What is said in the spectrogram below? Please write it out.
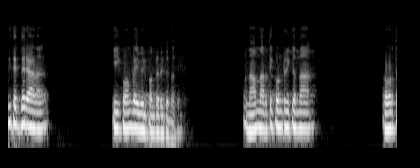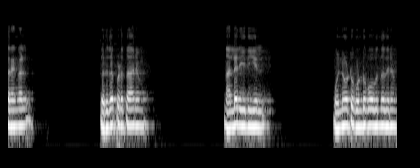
വിദഗ്ധരാണ് ഈ കോൺക്ലേവിൽ പങ്കെടുക്കുന്നത്. നാം നടത്തിക്കൊണ്ടിരിക്കുന്ന പ്രവർത്തനങ്ങൾ ത്വരിതപ്പെടുത്താനും നല്ല രീതിയിൽ മുന്നോട്ട് കൊണ്ടുപോകുന്നതിനും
